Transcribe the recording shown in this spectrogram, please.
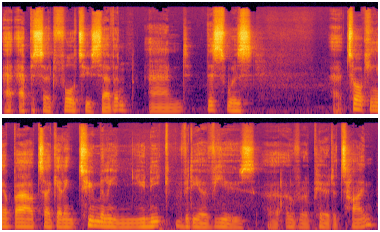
at episode 427, and this was uh, talking about uh, getting 2 million unique video views over a period of time.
